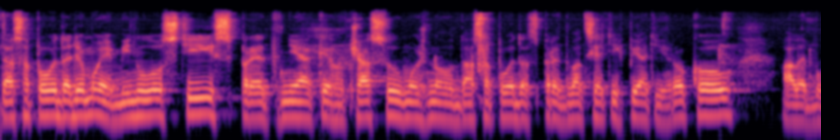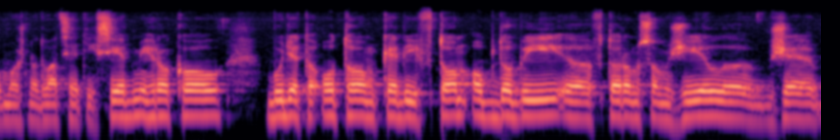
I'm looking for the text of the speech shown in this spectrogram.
dá sa povedať o mojej minulosti, spred nejakého času, možno dá sa povedať spred 25 rokov, alebo možno 27 rokov. Bude to o tom, kedy v tom období, e, v ktorom som žil, že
